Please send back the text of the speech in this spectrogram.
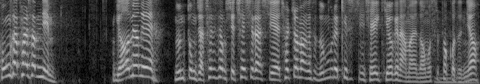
0483님, 여명의 눈동자, 최세성 씨, 최시라 씨의 철조망에서 눈물의 키스씬이 제일 기억에 남아요. 너무 슬펐거든요.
